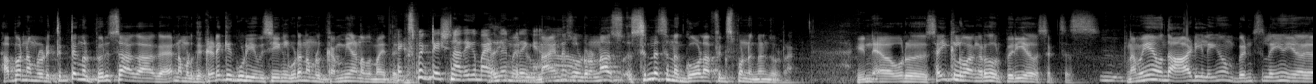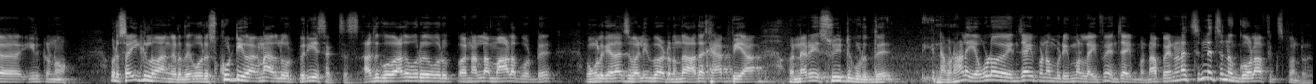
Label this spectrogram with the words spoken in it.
அப்ப நம்மளுடைய திட்டங்கள் பெருசாக ஆக நம்மளுக்கு கிடைக்கக்கூடிய விஷயங்கள் கூட நம்மளுக்கு கம்மியானது மாதிரி தெரியும் எக்ஸ்பெக்டேஷன் இருக்கு. நான் என்ன சொல்றேன்னா சி- சின்ன சின்ன கோலா ஃபிக்ஸ் பண்ணுங்கன்னு சொல்றேன். இன்ன ஒரு சைக்கிள் வாங்குறது ஒரு பெரிய சக்ஸஸ் நம்ம ஏன் வந்து ஆடியிலையும் பென்ஸ்லையும் இருக்கணும்? ஒரு சைக்கிள் வாங்குறது ஒரு ஸ்கூட்டி வாங்கினா அதில் ஒரு பெரிய சக்ஸஸ் அதுக்கு அதை ஒரு ஒரு நல்ல மாலை போட்டு உங்களுக்கு ஏதாச்சும் வழிபாடு இருந்தால் அதை ஹாப்பியாக நிறைய ஸ்வீட்டு கொடுத்து நம்மளால் எவ்வளோ என்ஜாய் பண்ண முடியுமோ லைஃப்பை என்ஜாய் பண்ணுறோம் அப்போ என்னென்னா சின்ன சின்ன கோலாக ஃபிக்ஸ் பண்ணுறது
